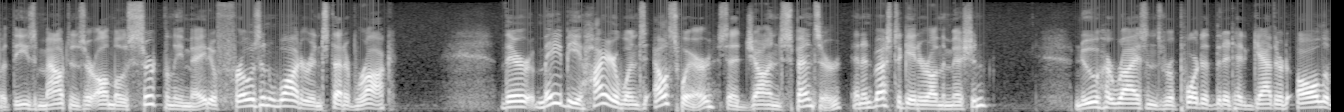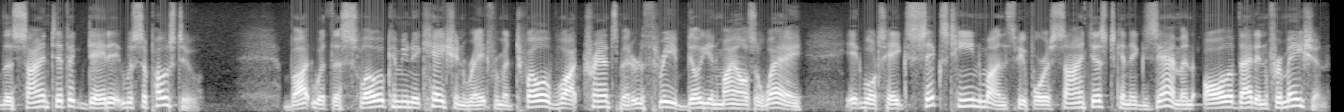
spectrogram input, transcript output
But these mountains are almost certainly made of frozen water instead of rock. There may be higher ones elsewhere, said John Spencer, an investigator on the mission. New Horizons reported that it had gathered all of the scientific data it was supposed to but with the slow communication rate from a 12 watt transmitter 3 billion miles away, it will take 16 months before scientists can examine all of that information.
